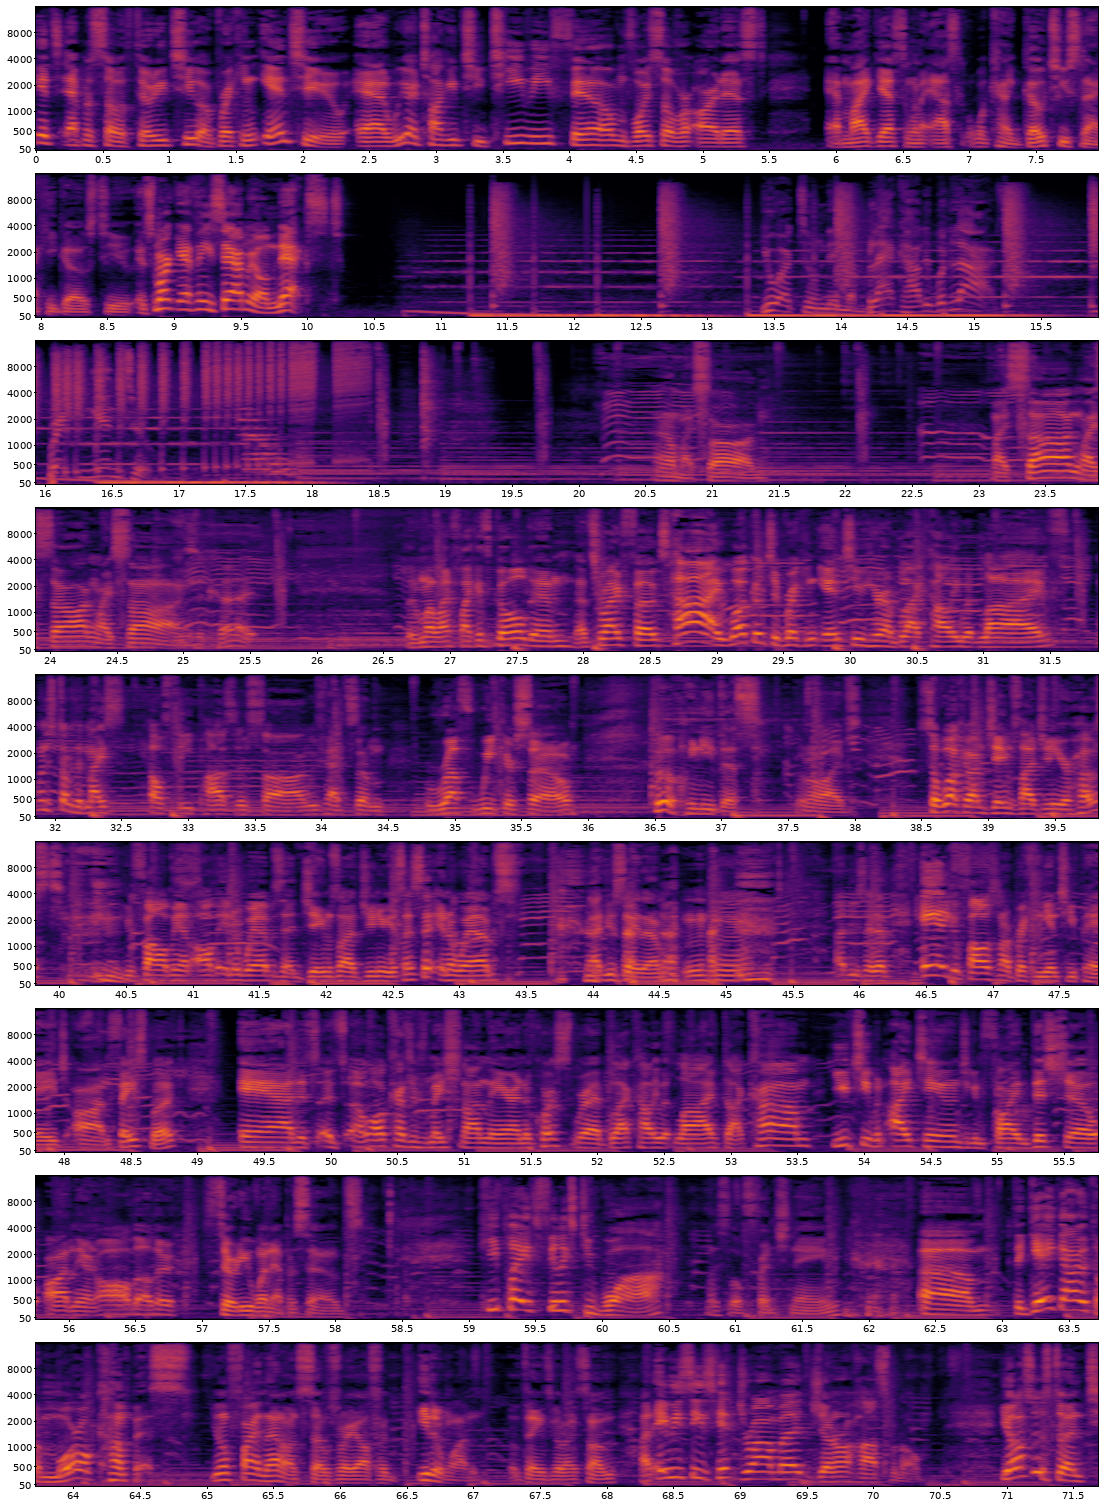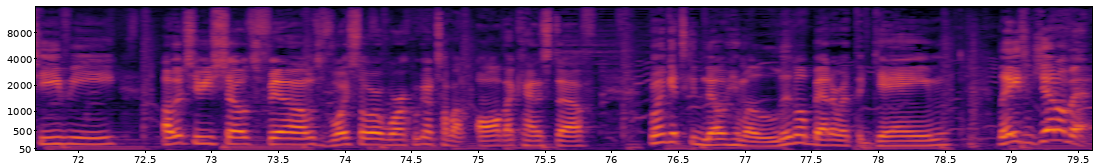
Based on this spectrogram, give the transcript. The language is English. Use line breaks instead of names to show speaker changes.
It's episode 32 of Breaking Into, and we are talking to TV, film, voiceover artist. And my guest, I'm going to ask what kind of go to snack he goes to. It's Marc Anthony Samuel next.
You are tuned in to Black Hollywood Lives. Breaking into.
Oh, my song. My song, my song, my song.
Cut.
Live my life like it's golden. That's right, folks. Hi, welcome to Breaking Into here on Black Hollywood Live. I'm going to start with a nice, healthy, positive song. We've had some rough week or so. Whew, we need this in our lives. So, welcome. I'm James Lott Jr., your host. you can follow me on all the interwebs at James Lott Jr. Yes, I said interwebs. I do you say them. hmm I do say that. And you can follow us on our Breaking Into page on Facebook. And it's, it's all kinds of information on there. And of course, we're at blackhollywoodlive.com, YouTube, and iTunes. You can find this show on there and all the other 31 episodes. He plays Felix Dubois. Nice little French name. Um, the gay guy with a moral compass. You don't find that on subs very often, either one of things going on. On ABC's hit drama, General Hospital. He also has done TV, other TV shows, films, voiceover work. We're going to talk about all that kind of stuff. We're going to get to know him a little better at the game. Ladies and gentlemen,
